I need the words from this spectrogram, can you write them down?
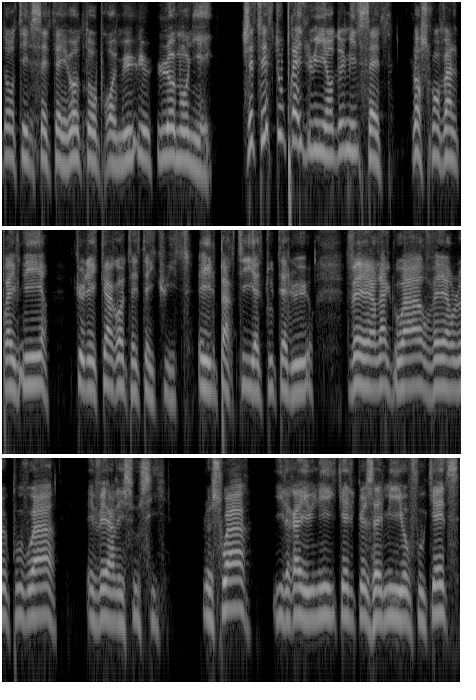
dont il s'était autopromu l'aumônier. J'étais tout près de lui en 2007, lorsqu'on vint le prévenir que les carottes étaient cuites. Et il partit à toute allure vers la gloire, vers le pouvoir et vers les soucis. Le soir, il réunit quelques amis au Fouquet's,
